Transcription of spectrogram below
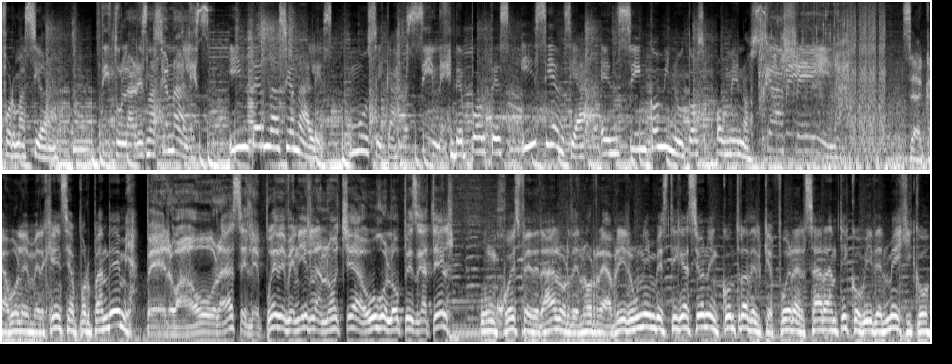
información. Titulares nacionales, internacionales, música, cine, deportes y ciencia en cinco minutos o menos. Cafeína. Se acabó la emergencia por pandemia, pero ahora se le puede venir la noche a Hugo López Gatel. Un juez federal ordenó reabrir una investigación en contra del que fuera el SAR anti-COVID en México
